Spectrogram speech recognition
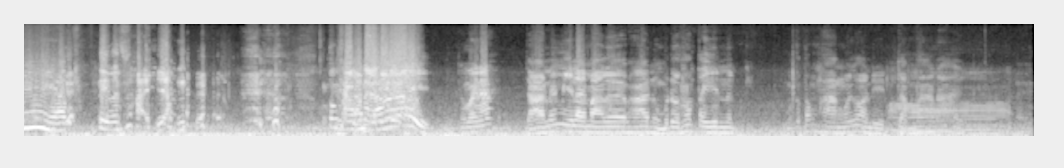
นี่ครับนี่มันสายยัน ต้องทำขนาดนี้เลยเหรอทำไมนะ จานไม่มีอะไรมาเลยพาหนูมาโดนส้นตีน มันก็ต้องพังไว้ก่อนดิจำหน้าได้อ๋อเออ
